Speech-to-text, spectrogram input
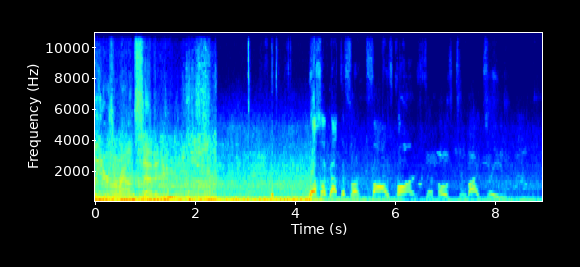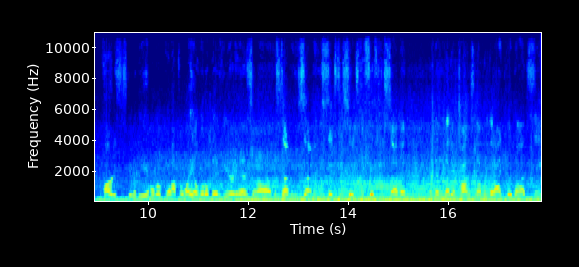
Leaders around seven. Yes, I've got the front five cars. They're both two by two. Pardus is going to be able to walk away a little bit here as uh, the 77, the 66, the 57, and then another car's number that I could not see.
